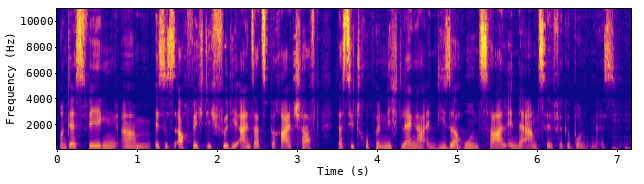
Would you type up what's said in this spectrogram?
Und deswegen ähm, ist es auch wichtig für die Einsatzbereitschaft, dass die Truppe nicht länger in dieser hohen Zahl in der Amtshilfe gebunden ist. Mhm.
